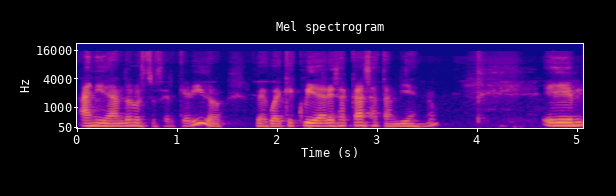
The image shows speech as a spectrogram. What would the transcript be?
anidando nuestro ser querido. Luego hay que cuidar esa casa también, ¿no? Eh,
